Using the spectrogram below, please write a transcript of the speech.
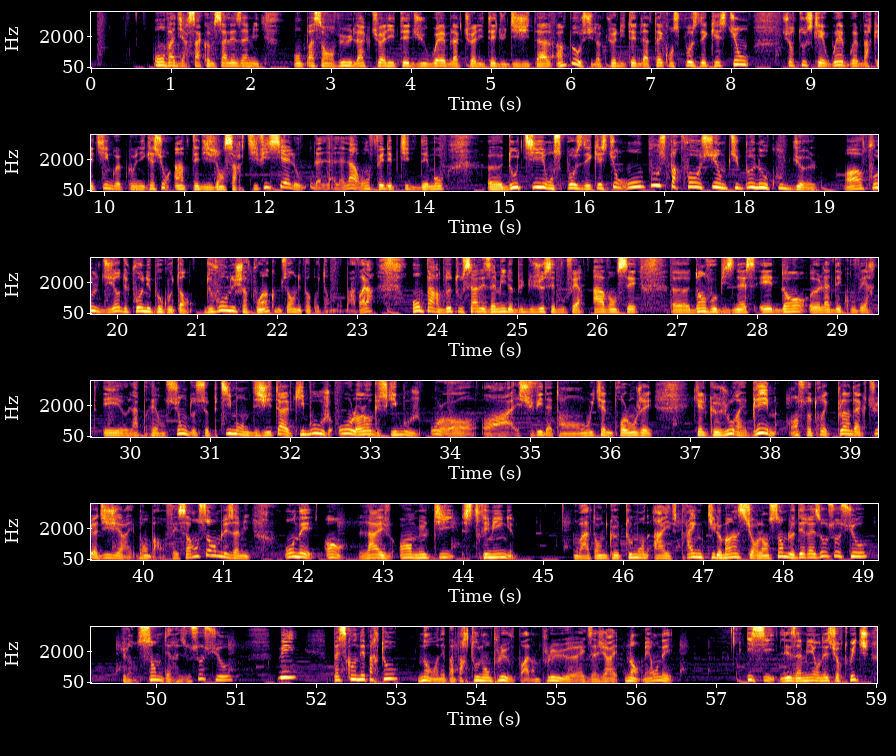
On va dire ça comme ça les amis. On passe en revue l'actualité du web, l'actualité du digital, un peu aussi l'actualité de la tech. On se pose des questions sur tout ce qui est web, web marketing, web communication, intelligence artificielle. Ouh là là là là, on fait des petites démos euh, d'outils, on se pose des questions. On pousse parfois aussi un petit peu nos coups de gueule. Ah, faut le dire, des fois on n'est pas content. Des fois on est chafouin, comme ça on n'est pas content. Bon bah voilà, on parle de tout ça les amis. Le but du jeu c'est de vous faire avancer euh, dans vos business et dans euh, la découverte et euh, l'appréhension de ce petit monde digital qui bouge. Oh là là, qu'est-ce qui bouge? Oh là oh, il suffit d'être en week-end prolongé quelques jours et blim, on se retrouve avec plein d'actu à digérer. Bon bah on fait ça ensemble les amis. On est en live, en multi-streaming. On va attendre que tout le monde arrive tranquillement sur l'ensemble des réseaux sociaux l'ensemble des réseaux sociaux. Oui, parce qu'on est partout. Non, on n'est pas partout non plus, pas non plus euh, exagérer. Non, mais on est ici, les amis, on est sur Twitch,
